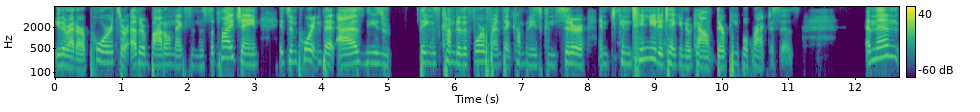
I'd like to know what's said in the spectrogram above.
either at our ports or other bottlenecks in the supply chain. It's important that as these things come to the forefront that companies consider and continue to take into account their people practices. And then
